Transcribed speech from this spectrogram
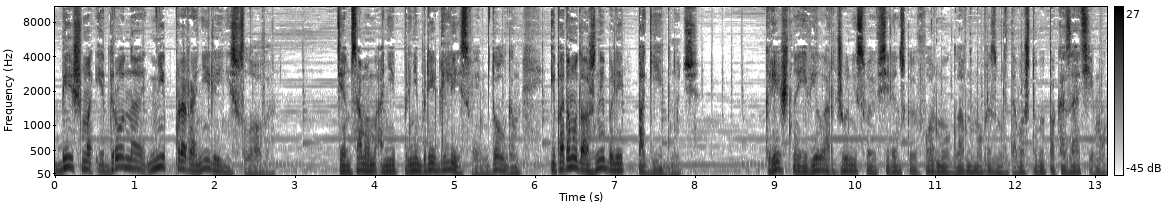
Бишма и Дрона не проронили ни слова. Тем самым они пренебрегли своим долгом и потому должны были погибнуть. Кришна явил Арджуне свою вселенскую форму главным образом для того, чтобы показать ему,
